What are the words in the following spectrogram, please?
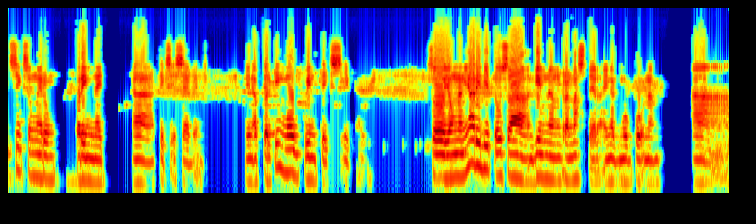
h6, so merong pa rin knight uh, takes a7. Then, after king move, queen takes a5. So, yung nangyari dito sa game ng Grandmaster ay nag-move po ng uh,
